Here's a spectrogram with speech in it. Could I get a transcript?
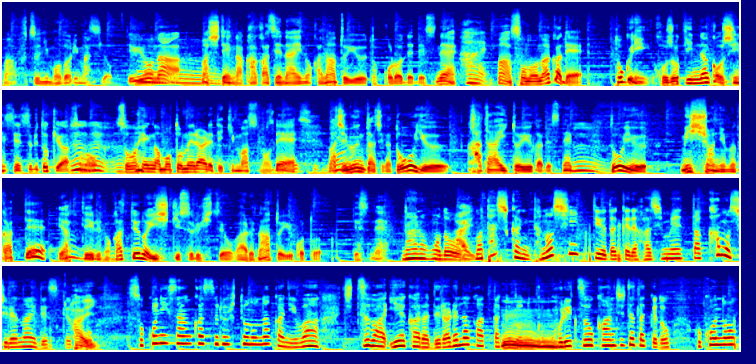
まあ、普通に戻りますよ。っていうような、うんうん。まあ、視点が欠かせないのかなというところでですね、はい。まあ、その中で特に補助金なんかを申請するときはその,、うんうんうん。その辺が求められてきますのでね。まあ、自分たちがどういう課題というかですね、うん。どういうミッションに向かってやっているのかっていうのを意識する必要があるなということですね。なるほど、はいまあ、確かに楽しいっていうだけで始めたかもしれないですけど、はいそこに参加する人の中には実は家から出られなかったけどとか、うんうんうん孤立を感じてたけどここの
